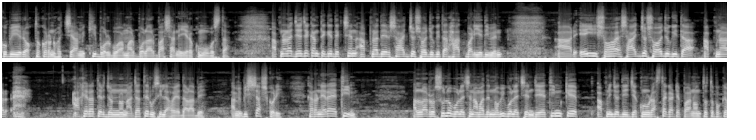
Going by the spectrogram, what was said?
খুবই রক্তকরণ হচ্ছে। আমি কি বলব, আমার বলার বাসা নেই, এরকম অবস্থা। আপনারা যে যেখান থেকে দেখছেন, আপনাদের সাহায্য সহযোগিতার হাত বাড়িয়ে দিবেন। আর এই সাহায্য সহযোগিতা আপনার আখেরাতের জন্য নাজাতের উসিলা হয়ে দাঁড়াবে। আমি বিশ্বাস করি, কারণ এরা এতিম। আল্লাহর রসুলও বলেছেন, আমাদের নবী বলেছেন যে, এতিমকে আপনি যদি যে কোনো রাস্তাঘাটে পান, অন্ততপক্ষে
